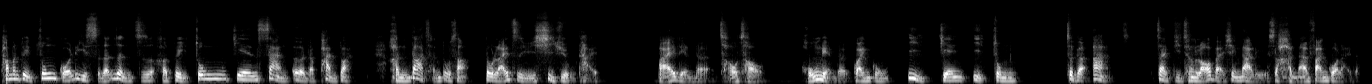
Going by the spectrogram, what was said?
他们对中国历史的认知和对忠奸善恶的判断，很大程度上都来自于戏剧舞台。白脸的曹操，红脸的关公，一奸一忠，这个案子在底层老百姓那里是很难翻过来的。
